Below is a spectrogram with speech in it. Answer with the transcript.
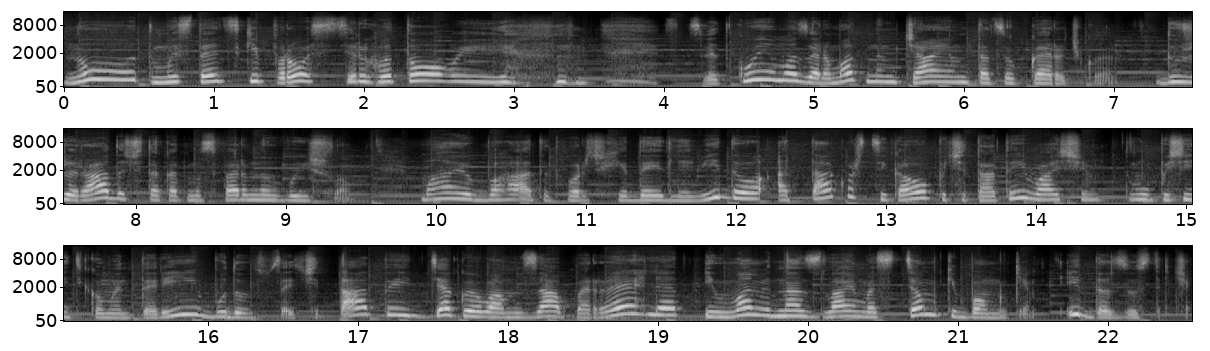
Ну от, мистецький простір готовий. Святкуємо з ароматним чаєм та цукерочкою. Дуже рада, що так атмосферно вийшло. Маю багато творчих ідей для відео, а також цікаво почитати і ваші. Тому пишіть коментарі, буду все читати. Дякую вам за перегляд і вам від нас з лайма з цьомки-бомки. І до зустрічі!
